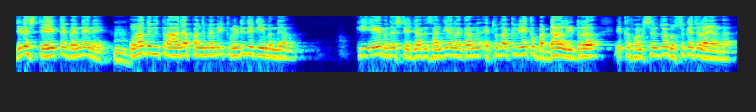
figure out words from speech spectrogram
ਜਿਹੜੇ ਸਟੇਜ ਤੇ ਬਹਿੰਦੇ ਨੇ ਉਹਨਾਂ ਤੇ ਵੀ ਇਤਰਾਜ਼ ਆ ਪੰਜ ਮੈਂਬਰੀ ਕਮੇਟੀ ਦੇ ਕਈ ਬੰਦਿਆਂ ਨੂੰ? ਕਿ ਇਹ ਬੰਦੇ ਸਟੇਜਾਂ ਤੇ ਸਾਂਝੀਆਂ ਨਾ ਕਰਨ ਇੱਥੋਂ ਤੱਕ ਵੀ ਇੱਕ ਵੱਡਾ ਲੀਡਰ ਇੱਕ ਫੰਕਸ਼ਨ 'ਚੋਂ ਰੁੱਸ ਕੇ ਚਲਾ ਜਾਂਦਾ।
